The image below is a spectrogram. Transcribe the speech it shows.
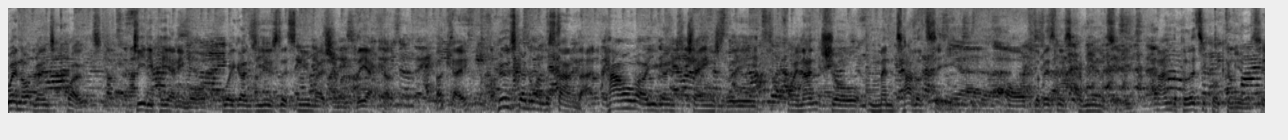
we're not going to quote GDP anymore, we're going to use this new measurement, the Echo. Okay, who's going to understand that? How are you going to change the financial mentality of the business community and the political community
